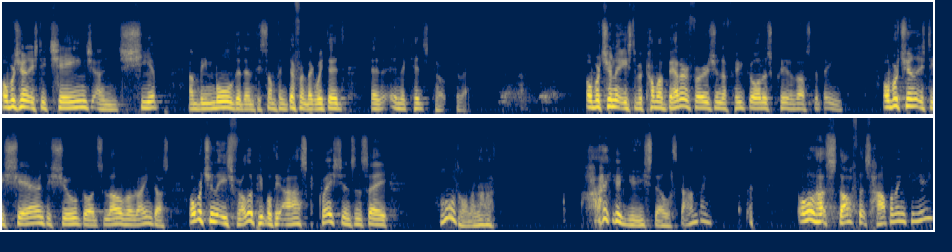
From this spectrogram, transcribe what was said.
opportunities to change and shape and be molded into something different, like we did in, in the kids' talk today. Opportunities to become a better version of who God has created us to be. Opportunities to share and to show God's love around us. Opportunities for other people to ask questions and say, hold on a minute. How are you still standing? All that stuff that's happening to you,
